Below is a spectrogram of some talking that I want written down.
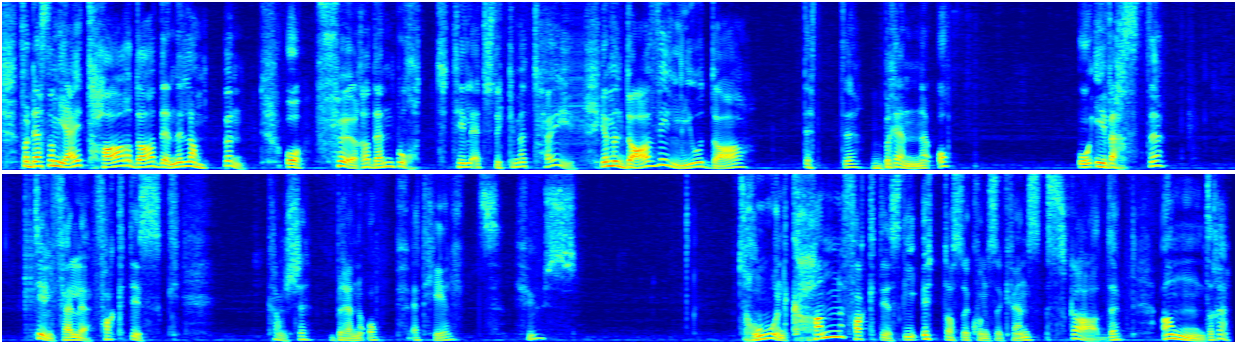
For dersom jeg tar da denne lampen og fører den bort til et stykke med tøy, ja, men da vil jo da dette brenne opp. Og i verste tilfelle faktisk kanskje brenne opp et helt hus. Troen kan faktisk i ytterste konsekvens skade andre.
